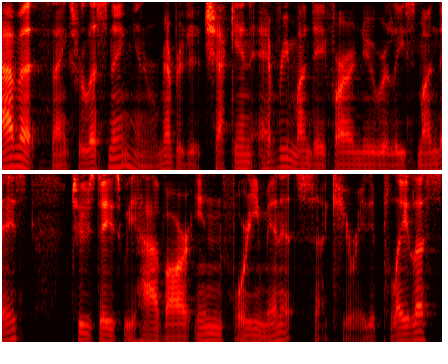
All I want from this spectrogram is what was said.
Have it. Thanks for listening. And remember to check in every Monday for our new release Mondays. Tuesdays, we have our In 40 Minutes curated playlists.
